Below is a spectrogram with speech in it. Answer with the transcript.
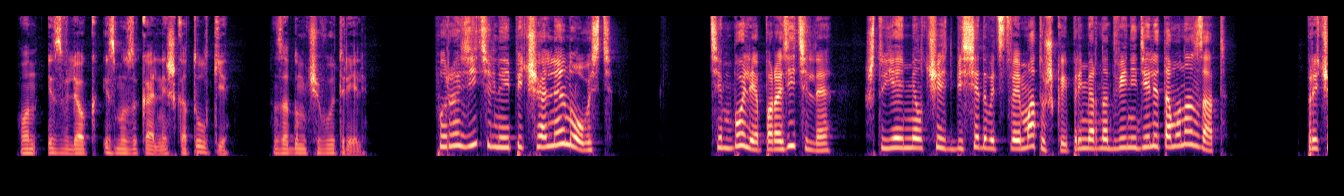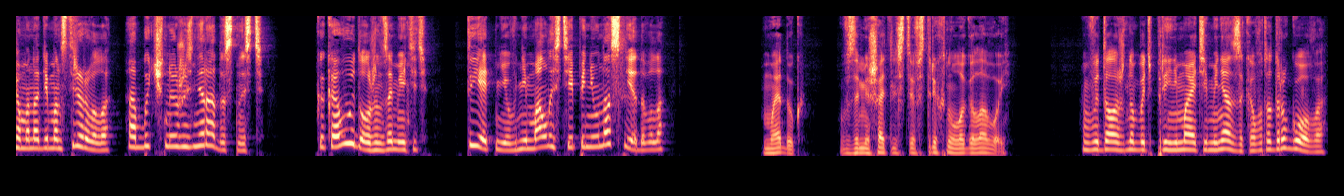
Он извлек из музыкальной шкатулки задумчивую трель. «Поразительная и печальная новость. Тем более поразительная, что я имел честь беседовать с твоей матушкой примерно две недели тому назад. Причем она демонстрировала обычную жизнерадостность, каковую, должен заметить, ты от нее в немалой степени унаследовала». Мэдук в замешательстве встряхнула головой. «Вы, должно быть, принимаете меня за кого-то другого».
